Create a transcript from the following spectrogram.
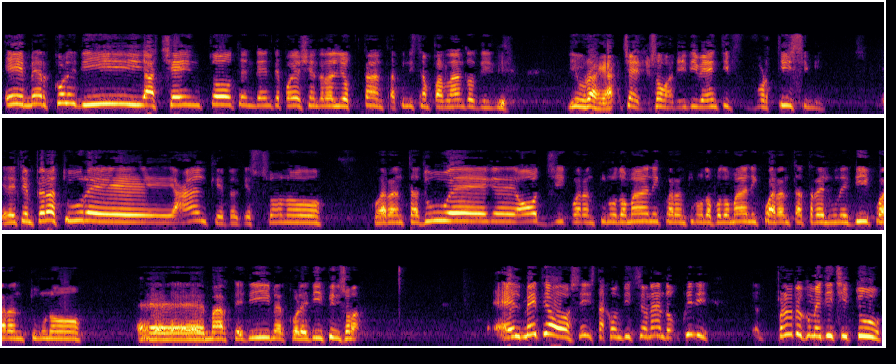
e mercoledì a 100 tendente poi a scendere agli 80, quindi stiamo parlando di, di, di uragani, cioè insomma di, di venti fortissimi e le temperature anche perché sono 42 eh, oggi, 41 domani, 41 dopodomani, 43 lunedì, 41 eh, martedì, mercoledì, quindi insomma e il meteo si sta condizionando, quindi proprio come dici tu,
